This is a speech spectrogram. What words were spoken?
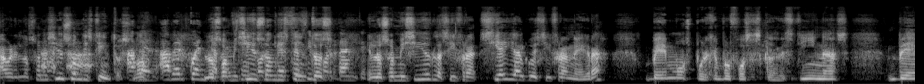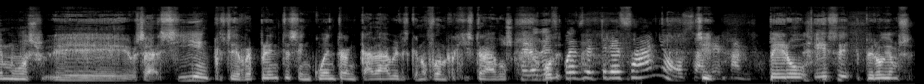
a ver, los homicidios son ah, ah, distintos, ¿no? A ver, a ver, cuéntame, Los homicidios son distintos. en los homicidios la cifra, si hay algo de cifra negra, vemos, por ejemplo, fosas clandestinas, vemos, eh, o sea, sí en que de repente se encuentran cadáveres que no fueron registrados. Pero después de, tres años, sí, Pero ese, pero digamos,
